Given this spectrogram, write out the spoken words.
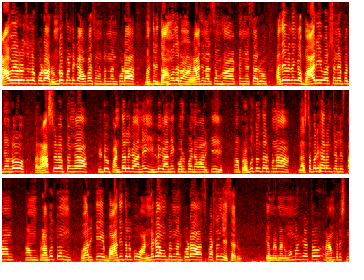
రాబోయే రోజుల్లో కూడా రెండో పంటకి అవకాశం ఉంటుందని కూడా మంత్రి దామోదర రాజ నరసింహ వ్యక్తం చేశారు. అదేవిధంగా భారీ వర్ష నేపథ్యంలో రాష్ట్ర వ్యాప్తంగా ఇటు పంటలు కానీ ఇళ్ళు కానీ కోల్పోయిన వారికి ప్రభుత్వం తరఫున నష్టపరిహారం చెల్లిస్తాం. ప్రభుత్వం వారికి బాధితులకు అండగా ఉంటుందని కూడా స్పష్టం చేశారు. కెమెరామెన్ ఉమామహేష్తో రామకృష్ణ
